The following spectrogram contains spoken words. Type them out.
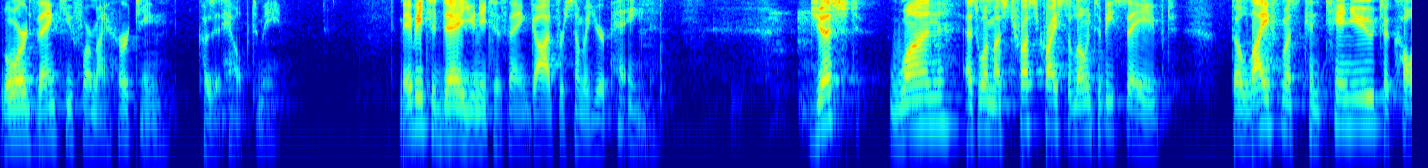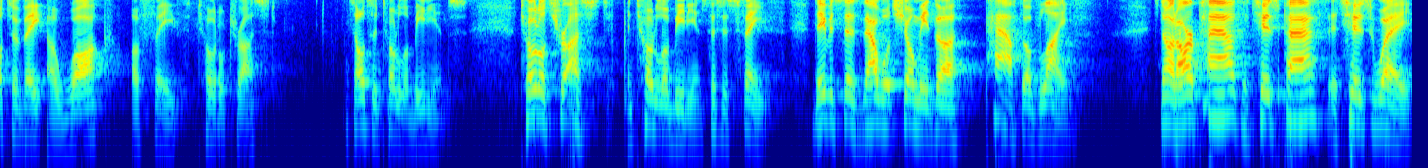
Lord, thank you for my hurting because it helped me. Maybe today you need to thank God for some of your pain. Just one, as one must trust Christ alone to be saved, the life must continue to cultivate a walk of faith, total trust. It's also total obedience. Total trust and total obedience. This is faith. David says, Thou wilt show me the path of life. It's not our path, it's His path, it's His way.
